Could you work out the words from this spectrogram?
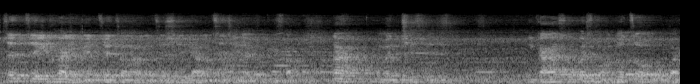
这这一块里面最重要的就是要有自己的语法。那我们其实你刚刚说为什么都做五百？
